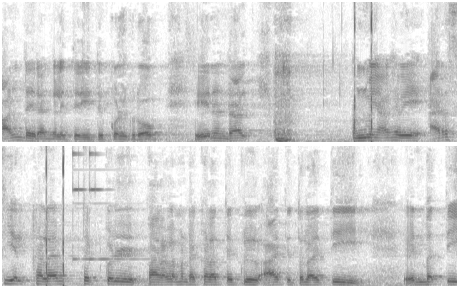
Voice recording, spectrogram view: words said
ஆழ்ந்த இரங்கலை தெரிவித்துக் கொள்கிறோம். ஏனென்றால் உண்மையாகவே அரசியல் களத்திற்குள் பாராளுமன்ற களத்திற்குள் ஆயிரத்தி தொள்ளாயிரத்தி எண்பத்தி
